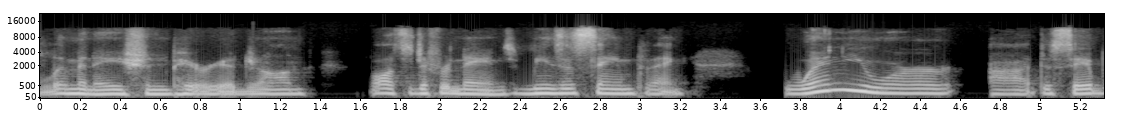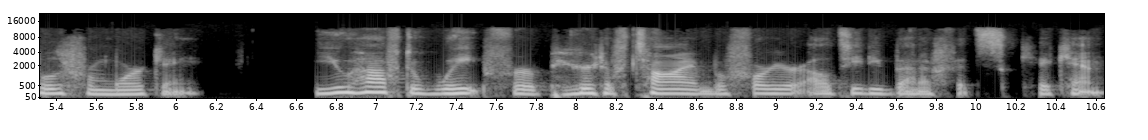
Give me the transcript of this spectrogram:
elimination period, John. Lots of different names. It means the same thing. When you are uh, disabled from working, you have to wait for a period of time before your LTD benefits kick in.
